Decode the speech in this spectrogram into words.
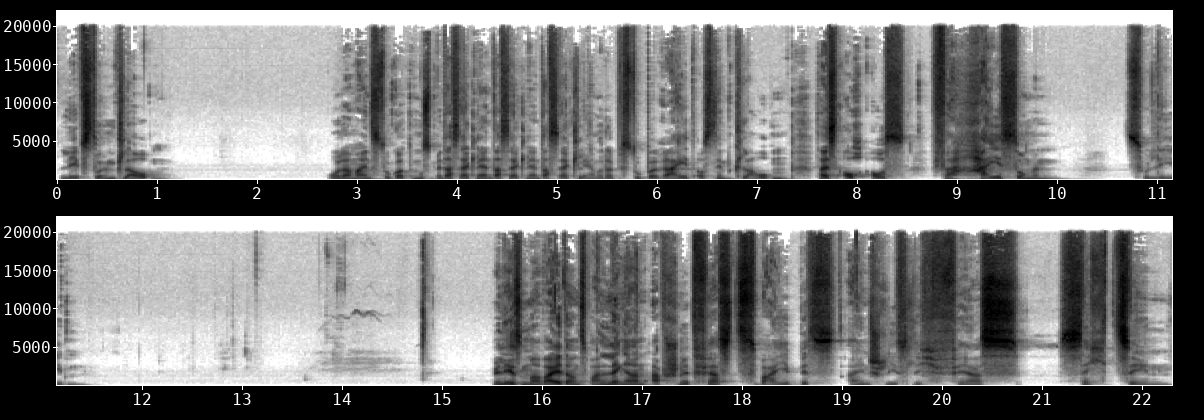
Lebst du im Glauben? Oder meinst du, Gott, du musst mir das erklären, das erklären, das erklären? Oder bist du bereit, aus dem Glauben, das heißt auch aus Verheißungen zu leben? Wir lesen mal weiter, und zwar einen längeren Abschnitt, Vers 2 bis einschließlich Vers 16.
